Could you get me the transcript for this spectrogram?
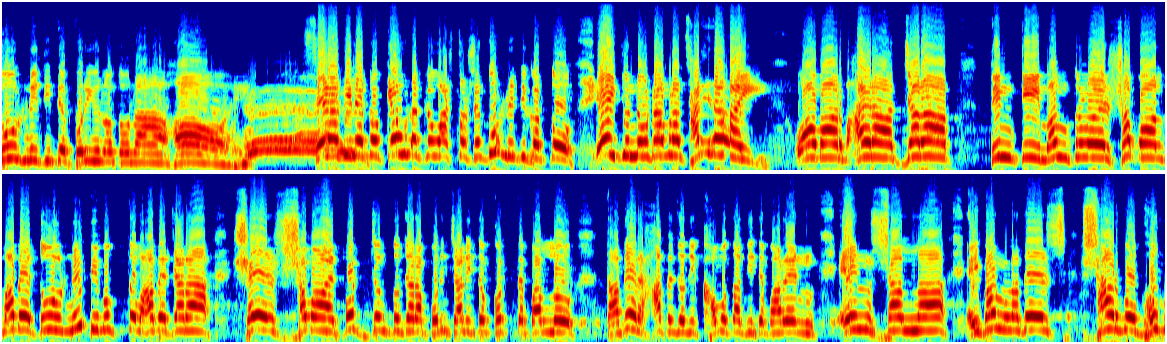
দুর্নীতিতে পরিণত না হয়। ছেড়ে দিলে তো কেউ না কেউ আসতো, সে দুর্নীতি করতো। এই জন্য ওটা আমরা ছাড়ি নাই। ও আমার ভাইরা যারা তিনটি মন্ত্রণালয়ের সফল ভাবে দুর্নীতি মুক্ত ভাবে যারা শেষ সময় পর্যন্ত যারা পরিচালিত করতে পারল তাদের হাতে যদি ক্ষমতা দিতে পারেন ইনশাল্লাহ এই বাংলাদেশ সার্বভৌম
